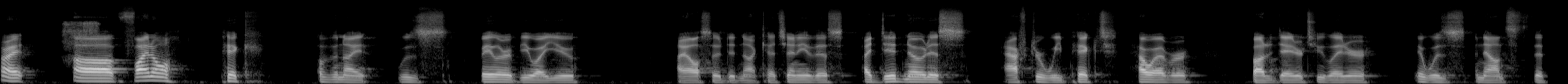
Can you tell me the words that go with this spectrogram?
All right. Uh, final pick of the night was Baylor at BYU. I also did not catch any of this. I did notice after we picked, however, about a day or two later, it was announced that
